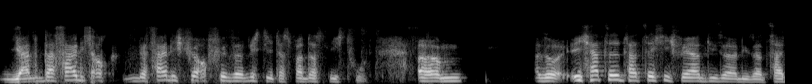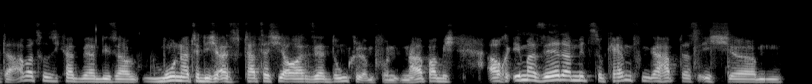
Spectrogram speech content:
Ja, das halte ich auch, das halte ich für auch für sehr wichtig, dass man das nicht tut. Ähm, also ich hatte tatsächlich während dieser, dieser Zeit der Arbeitslosigkeit, während dieser Monate, die ich als tatsächlich auch als sehr dunkel empfunden habe, habe ich auch immer sehr damit zu kämpfen gehabt, dass ich ähm,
